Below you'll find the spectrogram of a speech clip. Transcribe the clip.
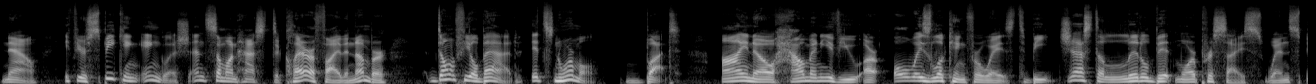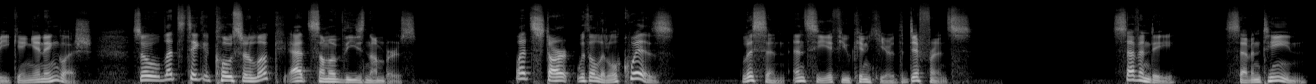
Now, if you're speaking English and someone has to clarify the number, don't feel bad. It's normal. But I know how many of you are always looking for ways to be just a little bit more precise when speaking in English. So let's take a closer look at some of these numbers. Let's start with a little quiz. Listen and see if you can hear the difference. 70, 17.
